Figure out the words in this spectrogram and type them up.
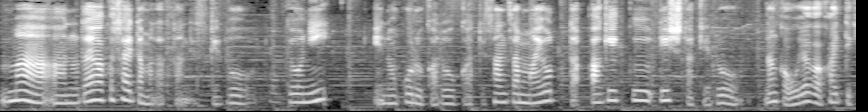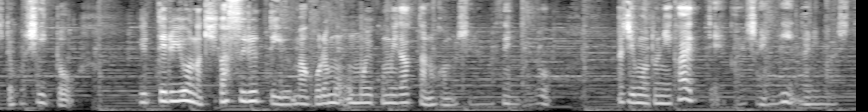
まあ、あの、大学埼玉だったんですけど、東京に残るかどうかって散々迷った挙句でしたけど、なんか親が帰ってきてほしいと言ってるような気がするっていう、まあこれも思い込みだったのかもしれませんけど、地元に帰って会社員になりました。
